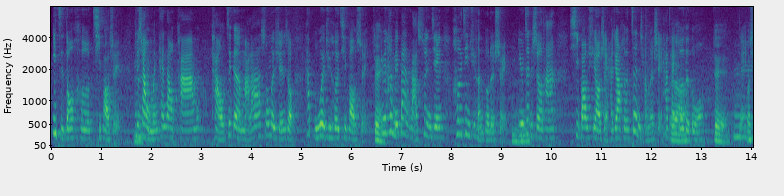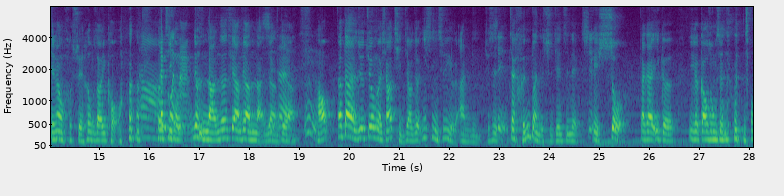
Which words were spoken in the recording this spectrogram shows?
一直都喝气泡水。就像我们看到爬跑这个马拉松的选手，他不会去喝气泡水，对，因为他没办法瞬间喝进去很多的水，因为这个时候他细胞需要水，他就要喝正常的水，他才喝得多。对对，而且那种喝水喝不到一口，很困难，就很难的，非常非常难这样，对啊。嗯，好，那当然就最后我们想要请教，就医生，你是不是有个案例，就是在很短的时间之内可以瘦大概一个一个高中生的重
